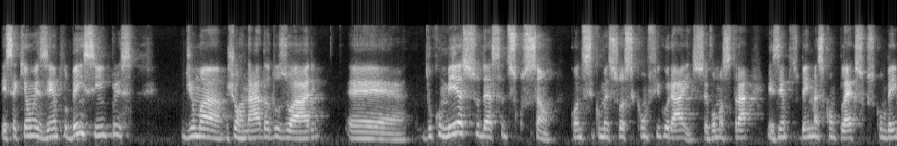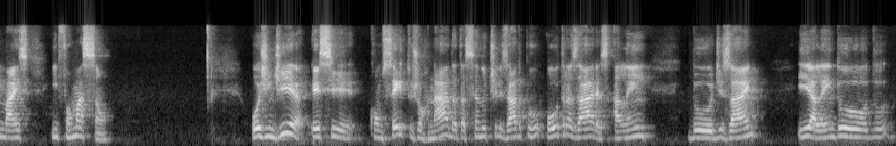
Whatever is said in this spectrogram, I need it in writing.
Esse aqui é um exemplo bem simples de uma jornada do usuário é, do começo dessa discussão quando se começou a se configurar isso. Eu vou mostrar exemplos bem mais complexos, com bem mais informação. Hoje em dia, esse conceito jornada está sendo utilizado por outras áreas, além do design e além do, do,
